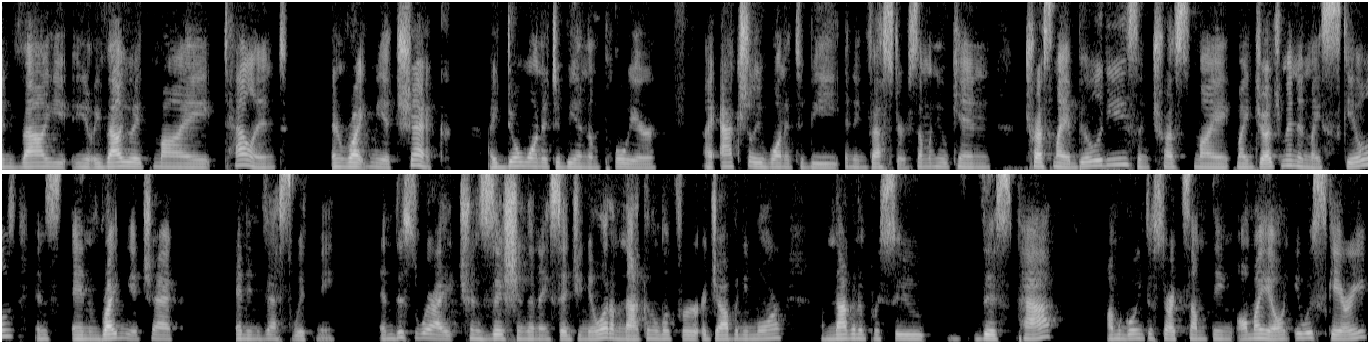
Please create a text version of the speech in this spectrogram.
and value, you know, evaluate my talent and write me a check, I don't want it to be an employer. I actually want it to be an investor, someone who can trust my abilities and trust my my judgment and my skills and and write me a check and invest with me. And this is where i transitioned and i said you know what? I'm not going to look for a job anymore. I'm not going to pursue this path. I'm going to start something on my own. It was scary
